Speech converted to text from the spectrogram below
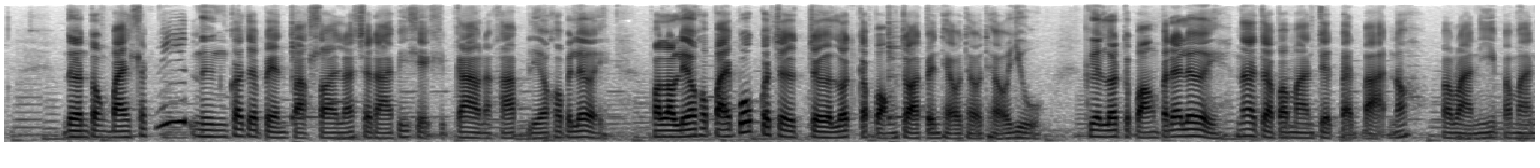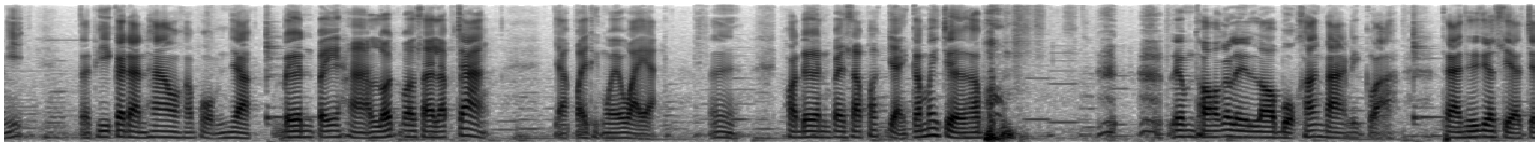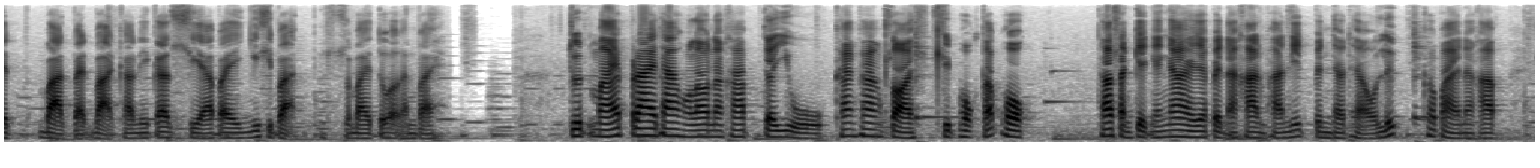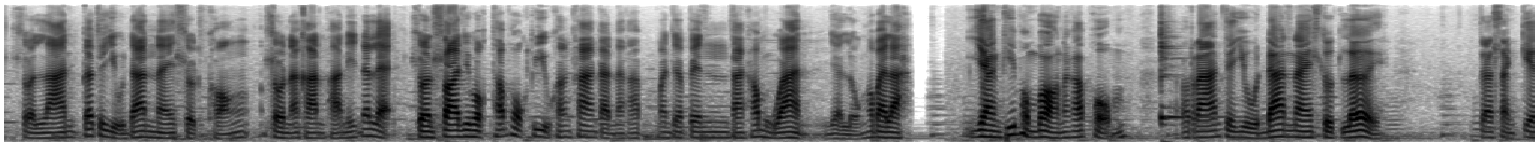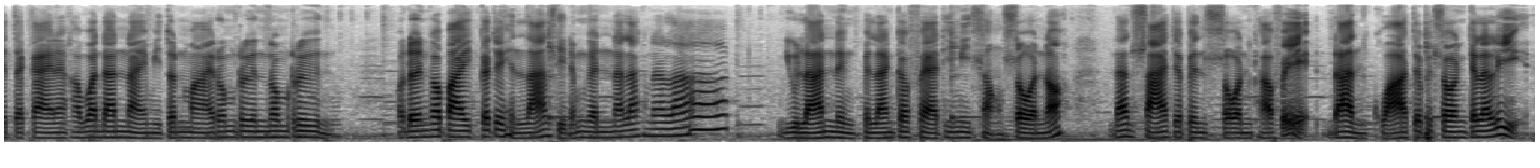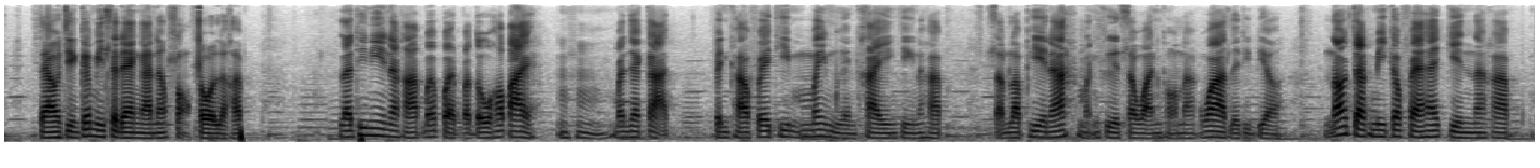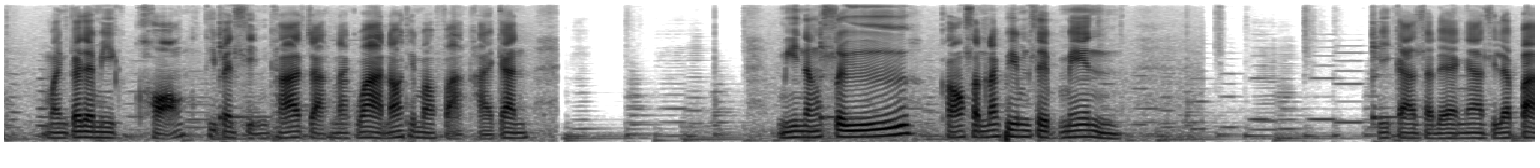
2 เดินตรงไปสักนิดนึงก็จะเป็นปากซอยรัชดาพิเศษก19 นะครับเลี้ยวเข้าไปเลย พอเราเลี้ยวเข้าไปปุ๊บก็จะเจอรถกระป๋องจอดเป็นแถวแถวแถวอยู่ขึ้นรถกระป๋องไปได้เลย น่าจะประมาณ 7-8 บาทเนาะประมาณนี้ประมาณนี้ แต่พี่ก็ดันห้าวครับผมอยากเดินไปหารถมอเตอร์ไซค์รับจ้าง อยากไปถึงไวๆอะออพอเดินไปสักพักใหญ่ก็ไม่เจอครับผม เริ่มท้อก็เลยรอโบกข้างทางดีกว่า แทนที่จะเสีย 7 บาท 8 บาท คราวนี้ก็เสียไป 20 บาท สบายตัวกันไป จุดหมายปลายทางของเรานะครับ จะอยู่ข้างๆซอย 16ทับ6ถ้าสังเกตง่ายๆ จะเป็นอาคารพาณิชย์เป็นแถวๆ ลึกเข้าไปนะครับ ส่วนร้านก็จะอยู่ด้านในสุดของโซนอาคารพาณิชย์นั่นแหละ ส่วนซอย 16ทับ6ที่อยู่ข้างๆกันนะครับ มันจะเป็นทางเข้าหมู่บ้านอย่าหลงเข้าไปละอย่างที่ผมบอกนะครับผมร้านจะอยู่ด้านในสุดเลย จะสังเกตแต่ไกลนะครับว่าด้านในมีต้นไม้ร่มรื่นร่มรื่น พอเดินเข้าไปก็จะเห็นร้านสีน้ำเงินน่ารักน่ารัก อยู่ร้านหนึ่งเป็นร้านกาแฟที่มี 2 โซนเนาะ ด้านซ้ายจะเป็นโซนคาเฟ่ ด้านขวาจะเป็นโซนแกลเลอรี่ แต่เอาจริงก็มีแสดงงานทั้งสองโซนแหละครับ และที่นี่นะครับเมื่อเปิดประตูเข้าไปบรรยากาศเป็นคาเฟ่ที่ไม่เหมือนใครจริงๆนะครับสำหรับพี่นะ มันคือสวรรค์ของนักวาดเลยทีเดียว นอกจากมีกาแฟให้กินนะครับ มันก็จะมีของที่เป็นสินค้าจากนักวาดเนาะที่มาฝากขายกัน มีหนังสือของสำนักพิมพ์สิบมิลมีการแสดงงานศิลปะ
